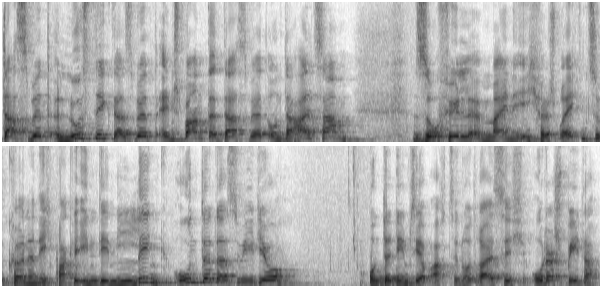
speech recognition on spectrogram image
Das wird lustig, das wird entspannt, das wird unterhaltsam. So viel meine ich versprechen zu können. Ich packe Ihnen den Link unter das Video, unter dem Sie ab 18.30 Uhr oder später,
